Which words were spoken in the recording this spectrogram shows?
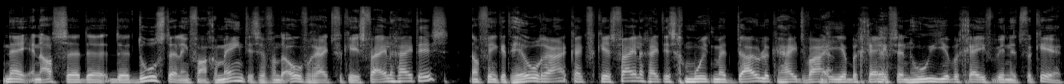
Nee, en als uh, de, de doelstelling van gemeentes en van de overheid verkeersveiligheid is, dan vind ik het heel raar. Kijk, verkeersveiligheid is gemoeid met duidelijkheid waar ja. je je begeeft ja. en hoe je je begeeft binnen het verkeer.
